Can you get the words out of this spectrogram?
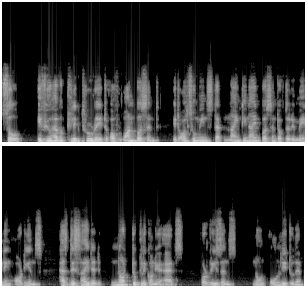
So, if you have a click-through rate of 1%, it also means that 99% of the remaining audience has decided not to click on your ads for reasons known only to them.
